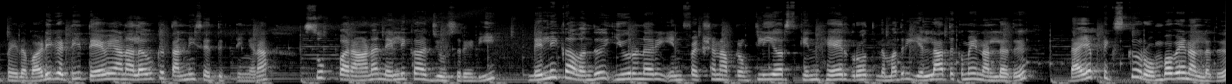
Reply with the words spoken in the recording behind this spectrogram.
இப்போ இதை வடிகட்டி தேவையான அளவுக்கு தண்ணி சேர்த்துக்கிட்டிங்கன்னா சூப்பரான நெல்லிக்காய் ஜூஸ் ரெடி நெல்லிக்காய் வந்து யூரினரி இன்ஃபெக்ஷன் அப்புறம் கிளியர் ஸ்கின் ஹேர் க்ரோத் இந்த மாதிரி எல்லாத்துக்குமே நல்லது. டயபெட்டிக்ஸ்க்கு ரொம்பவே நல்லது.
